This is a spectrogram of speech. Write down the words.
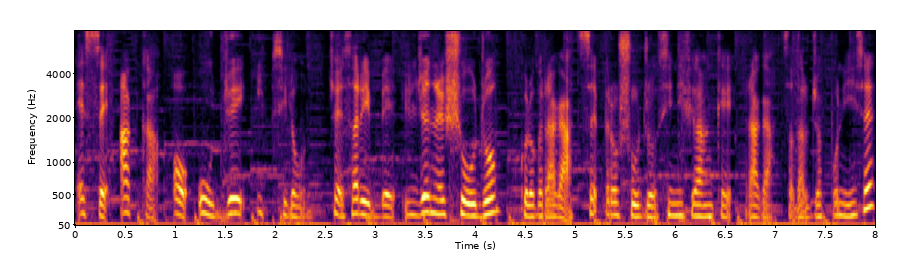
S-H-O-U-J-Y, cioè sarebbe il genere shoujo, quello per ragazze, però shoujo significa anche ragazza dal giapponese.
